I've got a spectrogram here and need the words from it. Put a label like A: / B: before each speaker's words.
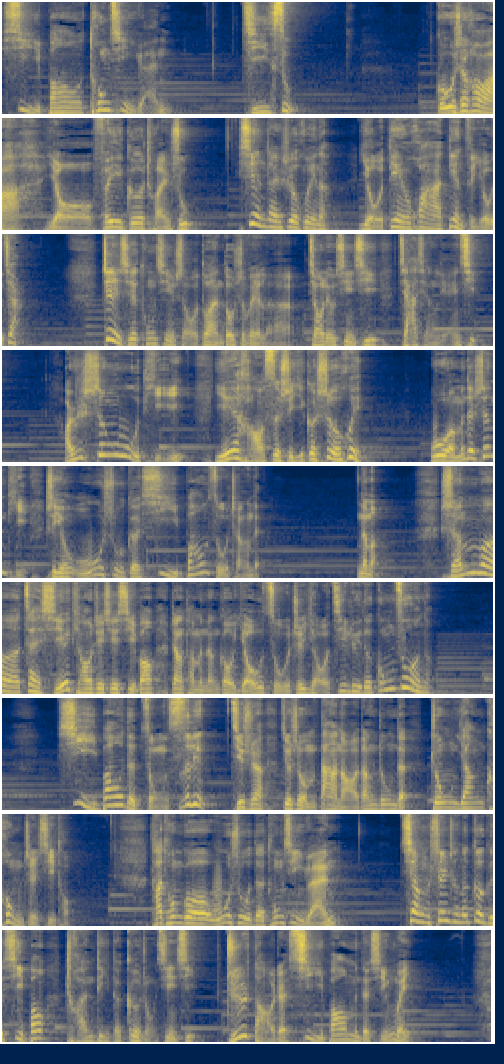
A: 细胞通信源，激素。古时候啊，有飞鸽传书；现代社会呢，有电话、电子邮件这些通信手段都是为了交流信息、加强联系。而生物体也好似是一个社会，我们的身体是由无数个细胞组成的。那么，什么在协调这些细胞，让它们能够有组织、有纪律的工作呢？细胞的总司令其实啊，就是我们大脑当中的中央控制系统，它通过无数的通信源，向身上的各个细胞传递的各种信息，指导着细胞们的行为。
